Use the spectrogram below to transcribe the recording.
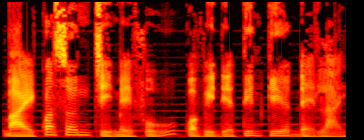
Bài Quan Sơn chỉ mê phú của vị địa tiên kia để lại,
